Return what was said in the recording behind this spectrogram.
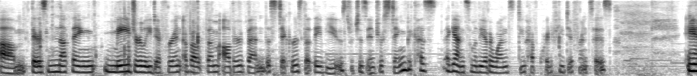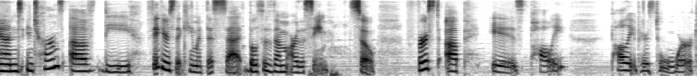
Um, there's nothing majorly different about them other than the stickers that they've used, which is interesting because, again, some of the other ones do have quite a few differences. And in terms of the figures that came with this set, both of them are the same. So first up is Polly. Polly appears to work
